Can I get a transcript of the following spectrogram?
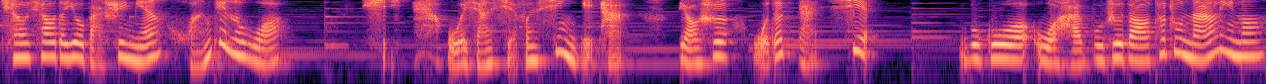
悄悄的又把睡眠还给了我？嘿，我想写封信给他，表示我的感谢。不过我还不知道他住哪里呢。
